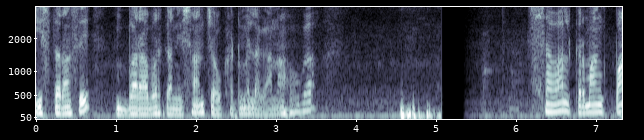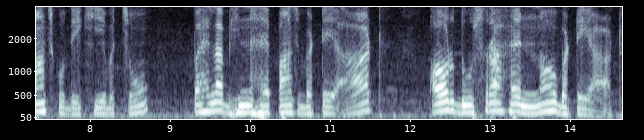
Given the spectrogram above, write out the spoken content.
इस तरह से बराबर का निशान चौखट में लगाना होगा। सवाल क्रमांक पाँच को देखिए बच्चों। पहला भिन्न है पाँच बटे आठ और दूसरा है नौ बटे आठ।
